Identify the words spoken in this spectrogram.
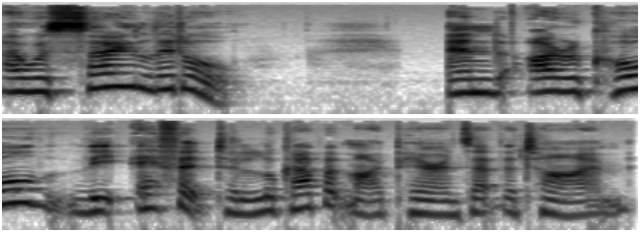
I was so little, and I recall the effort to look up at my parents at the time.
